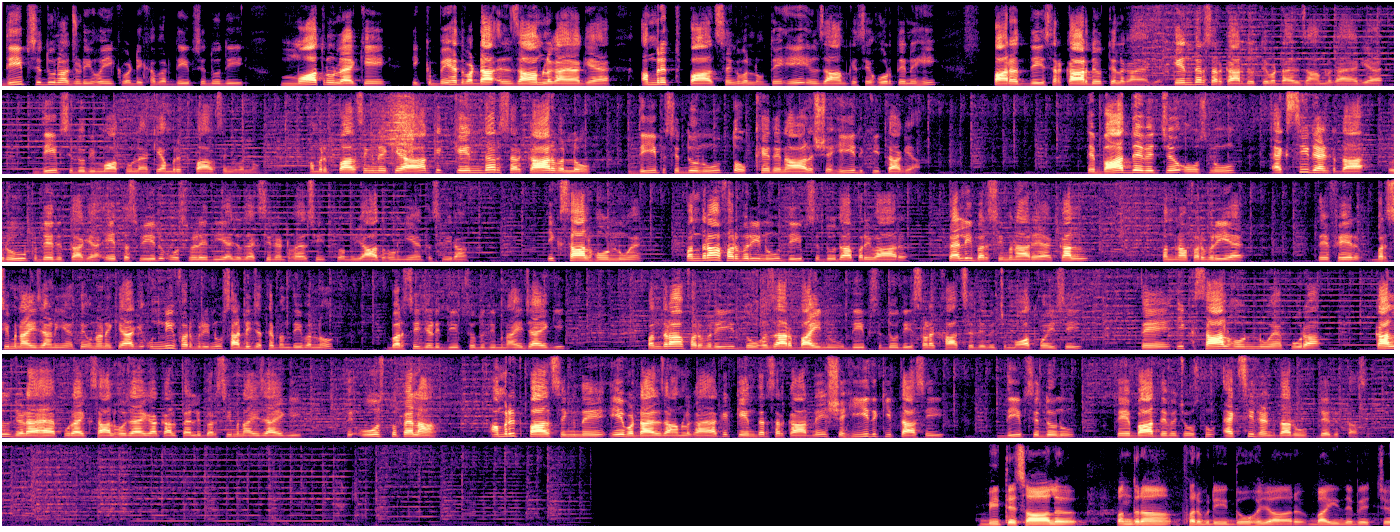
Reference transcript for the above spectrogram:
ਦੀਪ ਸਿੱਧੂ ਨਾਲ ਜੁੜੀ ਹੋਈ ਇੱਕ ਵੱਡੀ ਖਬਰ। ਦੀਪ ਸਿੱਧੂ ਦੀ ਮੌਤ ਨੂੰ ਲੈ ਕੇ ਇੱਕ ਬੇहद ਵੱਡਾ ਇਲਜ਼ਾਮ ਲਗਾਇਆ ਗਿਆ ਹੈ ਅੰਮ੍ਰਿਤਪਾਲ ਸਿੰਘ ਵੱਲੋਂ ਤੇ ਇਹ ਇਲਜ਼ਾਮ ਕਿਸੇ ਹੋਰ ਤੇ ਨਹੀਂ, ਭਾਰਤ ਦੀ ਸਰਕਾਰ ਦੇ ਉੱਤੇ ਲਗਾਇਆ ਗਿਆ ਕੇਂਦਰ ਸਰਕਾਰ ਦੇ ਉੱਤੇ ਵੱਡਾ ਇਲਜ਼ਾਮ ਲਗਾਇਆ ਗਿਆ ਦੀਪ ਸਿੱਧੂ ਦੀ ਮੌਤ ਨੂੰ ਲੈ ਕੇ ਅੰਮ੍ਰਿਤਪਾਲ ਸਿੰਘ ਵੱਲੋਂ। ਅੰਮ੍ਰਿਤਪਾਲ ਸਿੰਘ ਨੇ ਕਿਹਾ ਕਿ ਕੇਂਦਰ ਸਰਕਾਰ ਵੱਲੋਂ ਦੀਪ ਸਿੱਧੂ ਨੂੰ ਧੋਖੇ ਦੇ ਨਾਲ ਸ਼ਹੀਦ ਕੀਤਾ ਗਿਆ। ਤੇ ਬਾਅਦ ਦੇ ਵਿੱਚ ਉਸ ਨੂੰ ਐਕਸੀਡੈਂਟ ਦਾ ਰੂਪ ਦੇ ਦਿੱਤਾ ਗਿਆ। ਇਹ ਤਸਵੀਰ ਉਸ ਵੇਲੇ ਦੀ ਹੈ ਜਦੋਂ ਐਕਸੀਡੈਂਟ ਹੋਇਆ ਸੀ। ਤੁਹਾਨੂੰ ਯਾਦ ਹੋਣਗੀਆਂ ਇਹ ਤਸਵੀਰਾਂ। ਇੱਕ ਸਾਲ ਹੋਣ ਨੂੰ ਹੈ। 15 ਫਰਵਰੀ ਨੂੰ ਦੀਪ ਸਿੱਧੂ ਦਾ ਪਰਿਵਾਰ ਪਹਿਲੀ ਬਰਸੀ ਮਨਾ ਰਿਹਾ ਹੈ। ਕੱਲ 15 ਫਰਵਰੀ ਹੈ ਤੇ ਫਿਰ ਬਰਸੀ ਮਨਾਈ ਜਾਣੀ ਹੈ ਤੇ ਉਹਨਾਂ ਨੇ ਕਿਹਾ ਕਿ 19 ਫਰਵਰੀ ਨੂੰ ਸਾਡੀ ਜਥੇਬੰਦੀ ਵੱਲੋਂ ਬਰਸੀ ਜਿਹੜੀ ਦੀਪ ਸਿੱਧੂ ਦੀ ਮਨਾਈ ਜਾਏਗੀ। 15 ਫਰਵਰੀ 2022 ਨੂੰ ਦੀਪ ਸਿੱਧੂ ਦੀ ਸੜਕ ਹਾਦਸੇ ਦੇ ਵਿੱਚ ਮੌਤ ਹੋਈ ਸੀ ਤੇ ਇੱਕ ਸਾਲ ਹੋਣ ਨੂੰ ਹੈ ਪੂਰਾ। ਕੱਲ ਜਿਹੜਾ ਹੈ ਪੂਰਾ ਇੱਕ ਸਾਲ ਹੋ ਜਾਏਗਾ, ਕੱਲ ਪਹਿਲੀ ਬਰਸੀ ਮਨਾਈ ਜਾਏਗੀ ਤੇ ਉਸ ਤੋਂ ਪਹਿਲਾਂ ਅੰਮ੍ਰਿਤਪਾਲ ਸਿੰਘ ਨੇ ਇਹ ਵੱਡਾ ਇਲਜ਼ਾਮ ਲਗਾਇਆ ਕਿ ਕੇਂਦਰ ਸਰਕਾਰ ਨੇ ਸ਼ਹੀਦ ਕੀਤਾ ਸੀ ਦੀਪ ਸਿੱਧੂ ਨੂੰ ਤੇ ਬਾਅਦ ਦੇ ਵਿੱਚ ਉਸ ਨੂੰ ਐਕਸੀਡੈਂਟ ਦਾ ਰੂਪ ਦੇ ਦਿੱਤਾ ਸੀ। ਬੀਤੇ ਸਾਲ 15 ਫਰਵਰੀ 2022 ਦੇ ਵਿੱਚ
